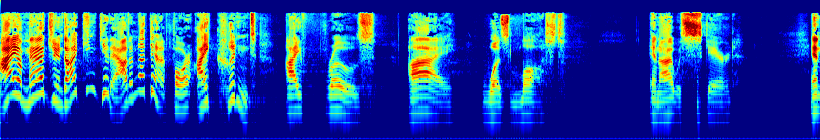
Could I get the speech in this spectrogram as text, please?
I imagined I can get out. I'm not that far. I couldn't. I froze. I was lost. And I was scared. And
